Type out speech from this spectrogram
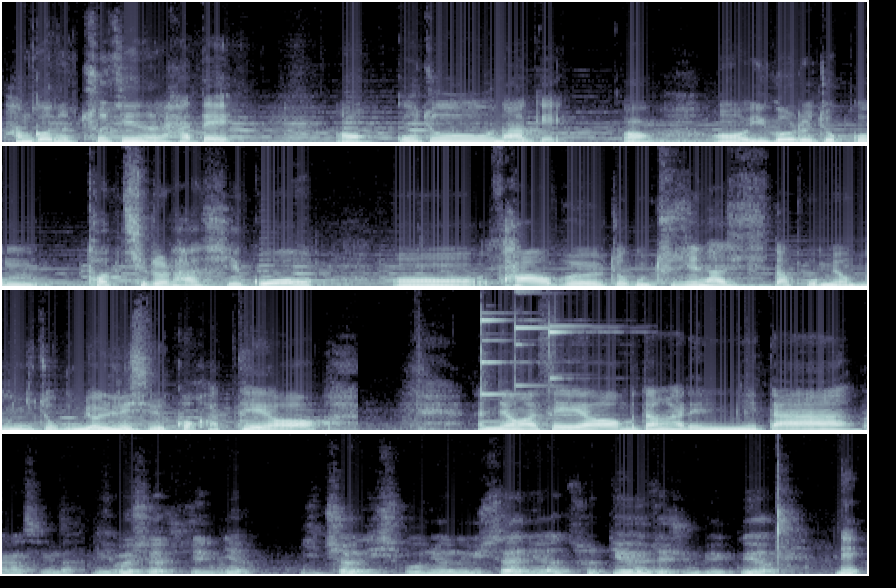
한 거는 추진을 하되 어 꾸준하게 어, 어 이거를 조금 터치를 하시고 어 사업을 조금 추진하시다 보면 문이 조금 열리실 것 같아요. 안녕하세요 무당 할인입니다. 반갑습니다. 네, 이번 시간 주제는요. 2025년 의사년 소띠 운세 준비했고요. 네.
